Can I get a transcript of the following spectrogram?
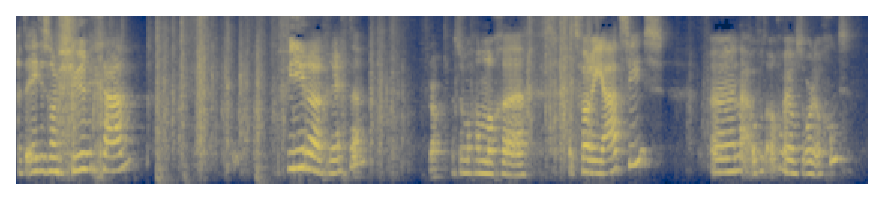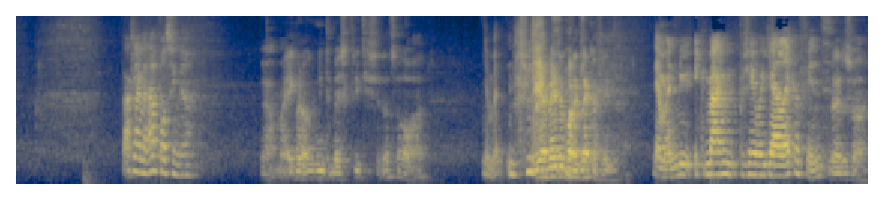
Het eten is langs de jury gegaan. Vier gerechten. Ja. Sommige hadden nog uh, wat variaties. Uh, nou, over het algemeen was het oordeel goed. Een paar kleine aanpassingen. Ja, maar ik ben ook niet de meest kritische, dat is wel waar. Ja, maar... Jij weet ook wat ik lekker vind. Nee, maar nu, ik maak niet per se wat jij lekker vindt. Nee, dat is waar.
